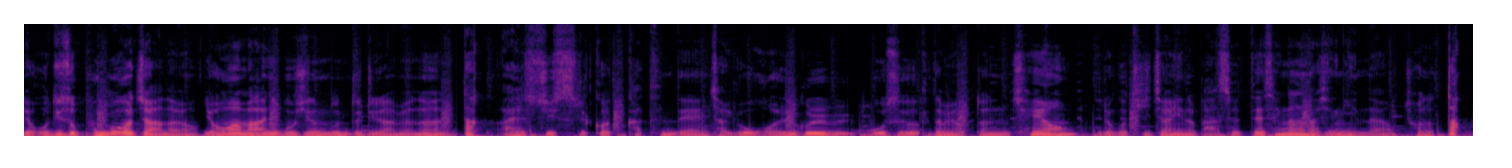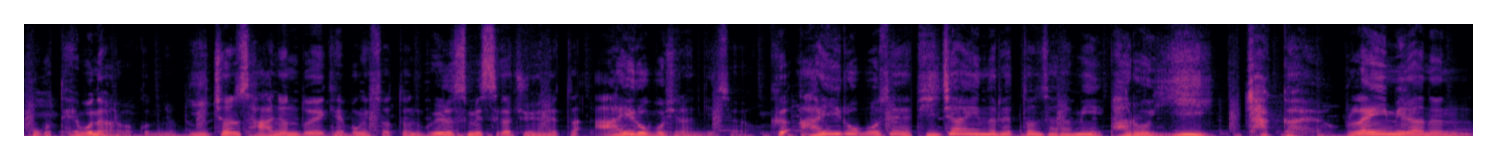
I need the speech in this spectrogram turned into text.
얘 어디서 본 것 같지 않아요? 영화 많이 보시는 분들이라면은 딱 알 수 있을 것 같은데 자 요 얼굴 모습 그 다음에 어떤 체형 이런 거 디자인을 봤을 때 생각나시는 게 있나요? 저는 딱 보고 대번에 알아봤거든요 2004년도에 개봉했었던 윌 스미스가 주연했던 아이로봇이라는 게 있어요 그 아이로봇의 디자인을 했던 사람이 바로 이 작가예요 블레임이라는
